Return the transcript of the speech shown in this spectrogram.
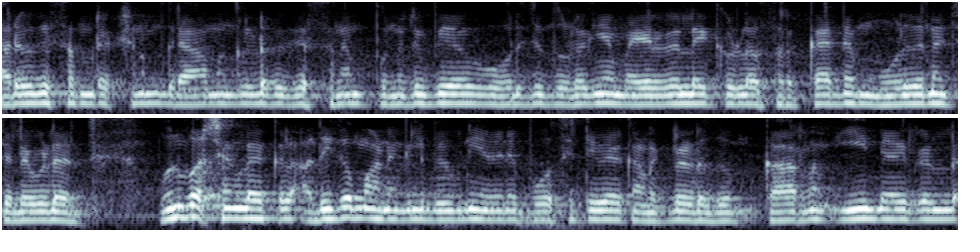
ആരോഗ്യ സംരക്ഷണം ഗ്രാമങ്ങളുടെ വികസനം പുനരുപയോഗ ഊർജം തുടങ്ങിയ മേഖലകളിലേക്കുള്ള സർക്കാരിന്റെ മൂലധന ചെലവിടൽ മുൻ വർഷങ്ങളേക്കാൾ അധികമാണെങ്കിൽ വിപണി അതിനെ പോസിറ്റീവായി കണക്കിലെടുക്കും. കാരണം ഈ മേഖലകളിൽ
